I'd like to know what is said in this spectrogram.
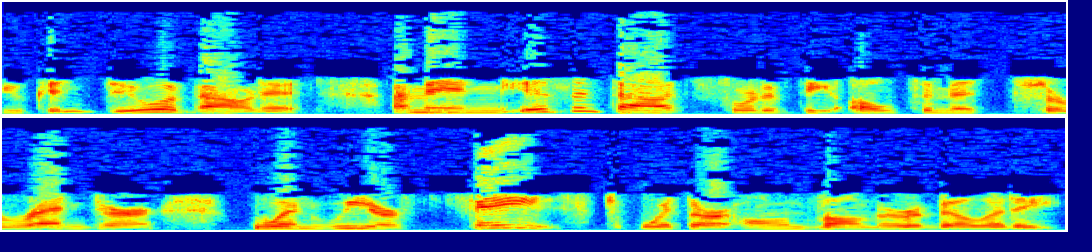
you can do about it. I mean, isn't that sort of the ultimate surrender when we are faced with our own vulnerability?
